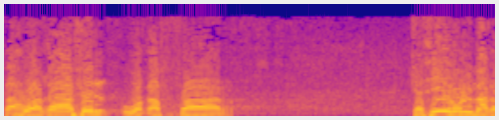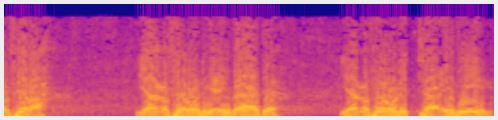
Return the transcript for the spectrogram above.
فهو غافر وغفار. كثير المغفرة يغفر لعباده يغفر للتائبين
